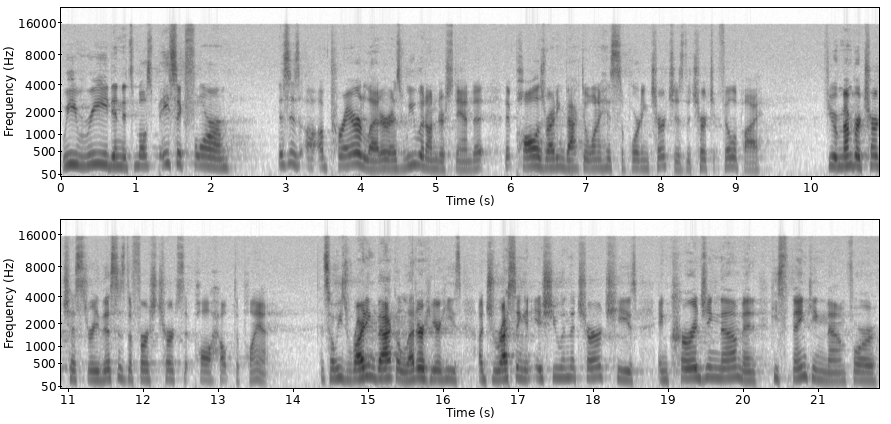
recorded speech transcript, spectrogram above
we read in its most basic form, this is a, a prayer letter, as we would understand it, that Paul is writing back to one of his supporting churches, the church at Philippi. If you remember church history, this is the first church that Paul helped to plant. And so he's writing back a letter here. He's addressing an issue in the church. He's encouraging them and he's thanking them for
